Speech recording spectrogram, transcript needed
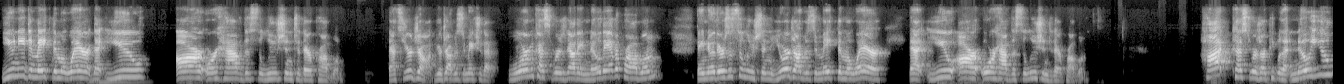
You need to make them aware that you are or have the solution to their problem. That's your job. Your job is to make sure that warm customers now they know they have a problem, they know there's a solution. Your job is to make them aware that you are or have the solution to their problem. Hot customers are people that know you,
